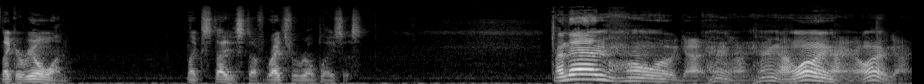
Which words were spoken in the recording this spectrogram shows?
like a real one. Like studies stuff, writes for real places. And then, oh, what we got? Hang on, hang on, what we got? What we got?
